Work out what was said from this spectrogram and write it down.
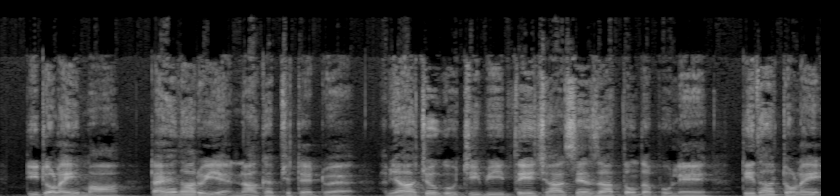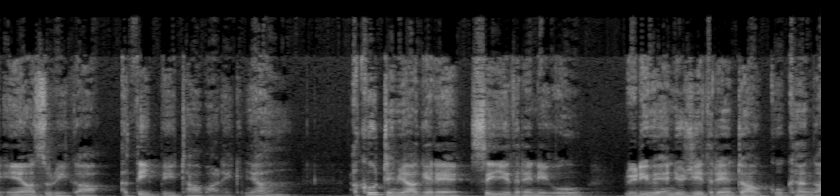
။ဒီတော်လိုင်းမှာတိုင်းရင်းသားတွေရဲ့အနာဂတ်ဖြစ်တဲ့အတွက်အများအကျိုးကိုကြည့်ပြီးသေချာစဉ်းစားသုံးသပ်ဖို့လဲဒေသတော်လိုင်းအင်အားစုတွေကအသိပေးထားပါတယ်ခင်ဗျာအခုတင်ပြခဲ့တဲ့စစ်ရေးသတင်းတွေကို Radio NUG သတင်းတောက်ကိုခန့်က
